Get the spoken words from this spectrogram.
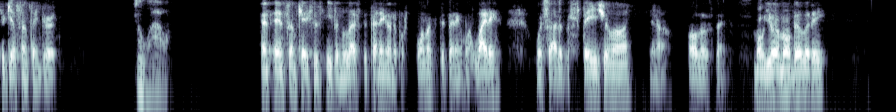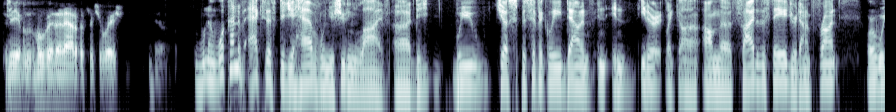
to get something good, Oh wow. and in some cases even less, depending on the performance, depending on what lighting, what side of the stage you're on, you know, all those things. Your mobility to be able to move in and out of a situation. Now, what kind of access did you have when you're shooting live? Uh, did you, were you just specifically down in, in, in either like uh, on the side of the stage or down in front, or were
